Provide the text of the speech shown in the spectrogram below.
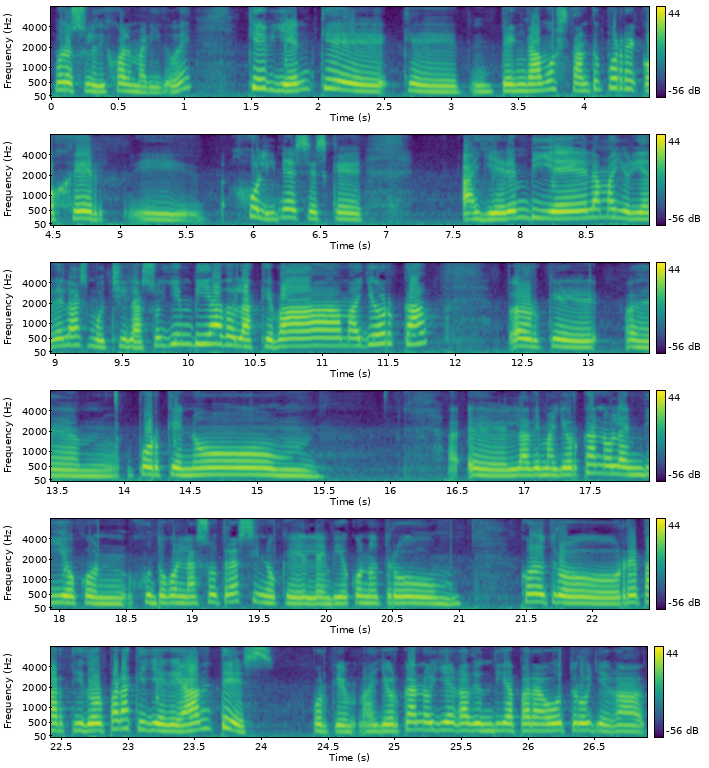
bueno, se lo dijo al marido, ¿eh? Qué bien que, que tengamos tanto por recoger. Y, jolines, es que ayer envié la mayoría de las mochilas. Hoy he enviado la que va a Mallorca porque, em, porque no eh, la de Mallorca no la envío con, junto con las otras, sino que la envío con otro, con otro repartidor para que llegue antes, porque Mallorca no llega de un día para otro, llega,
